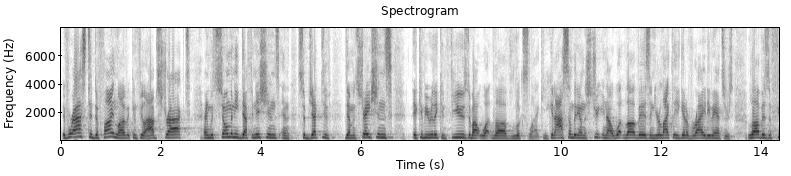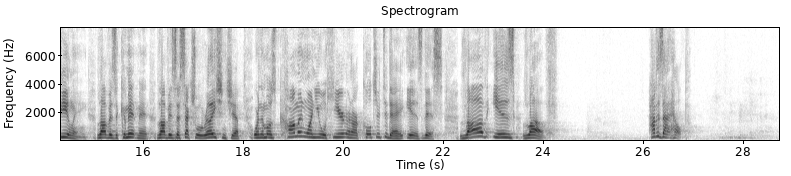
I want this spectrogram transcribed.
If we're asked to define love, it can feel abstract, and with so many definitions and subjective demonstrations, it can be really confused about what love looks like. You can ask somebody on the street you know what love is, and you're likely to get a variety of answers. Love is a feeling, love is a commitment, love is a sexual relationship, or the most common one you will hear in our culture today is this love is love. How does that help?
